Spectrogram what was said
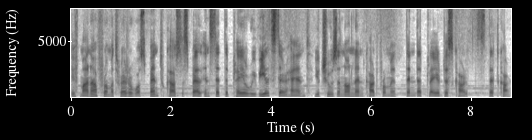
If mana from a treasure was spent to cast a spell, instead the player reveals their hand, you choose a non-land card from it, then that player discards that card.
